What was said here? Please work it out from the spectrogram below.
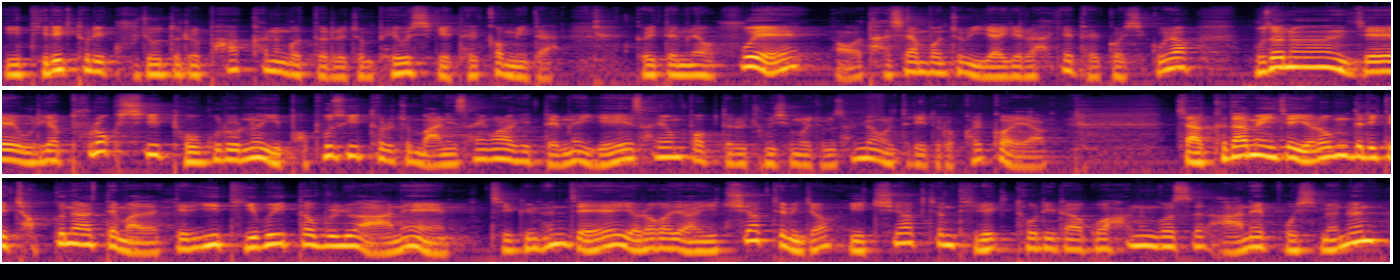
이 디렉토리 구조들을 파악하는 것들을 좀 배우시게 될 겁니다. 그렇기 때문에 후에 어, 다시 한번 좀 이야기를 하게 될 것이고요. 우선은 이제 우리가 프록시 도구로는 이 버프 스위터를 좀 많이 사용을 하기 때문에 예 사용법들을 중심으로 좀 설명을 드리도록 할 거예요. 자, 그 다음에 이제 여러분들이 이렇게 접근을 할 때마다 이 DVW 안에 지금 현재 여러 가지 아, 이 취약점이죠. 이 취약점 디렉토리라고 하는 것을 안에 보시면은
